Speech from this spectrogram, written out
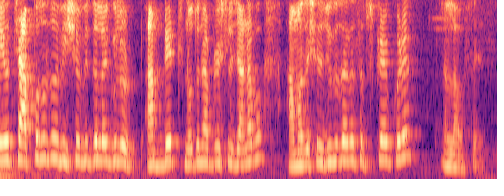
এই হচ্ছে আপাতত বিশ্ববিদ্যালয়গুলোর আপডেট নতুন আপডেট আসলে জানাব। আমাদের সাথে যুক্ত থাকো সাবস্ক্রাইব করে। আল্লাহ হাফেজ।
